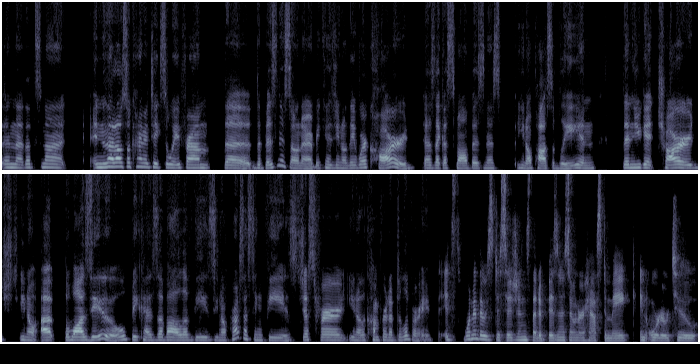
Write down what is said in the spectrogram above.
and that that's not, and that also kind of takes away from the the business owner because you know they work hard as like a small business, you know, possibly and then you get charged, you know, up the wazoo because of all of these, you know, processing fees just for, you know, the comfort of delivery. It's one of those decisions that a business owner has to make in order to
